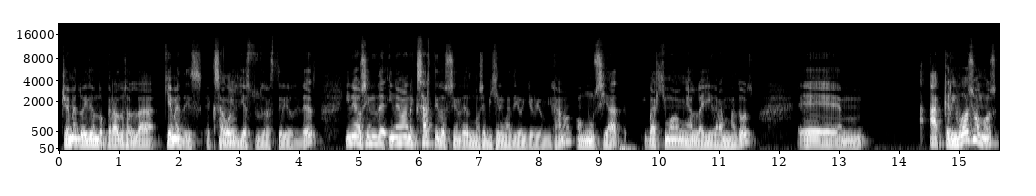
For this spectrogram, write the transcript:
και με το ίδιο το κράτος, αλλά και με τις εξαγωγικές mm. τους δραστηριότητες. Είναι, σύνδε... είναι ένα ανεξάρτητος σύνδεσμος επιχειρηματιών και βιομηχάνων, ο Μουσιάτ. Υπάρχει μόνο μια αλλαγή γραμματό. Ε, Ακριβώς όμως,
